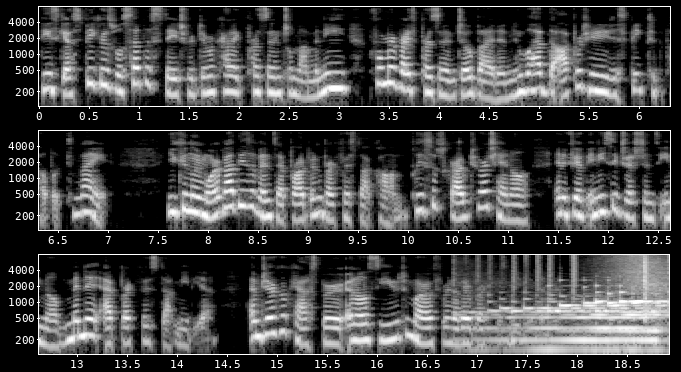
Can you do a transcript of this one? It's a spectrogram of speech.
These guest speakers will set the stage for Democratic presidential nominee, former Vice President Joe Biden, who will have the opportunity to speak to the public tonight. You can learn more about these events at broadbandbreakfast.com. Please subscribe to our channel, and if you have any suggestions, email midnight at breakfast.media. I'm Jericho Casper, and I'll see you tomorrow for another Breakfast Media.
